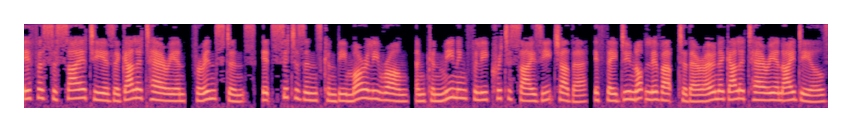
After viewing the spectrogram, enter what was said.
If a society is egalitarian, for instance, its citizens can be morally wrong, and can meaningfully criticize each other, if they do not live up to their own egalitarian ideals,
